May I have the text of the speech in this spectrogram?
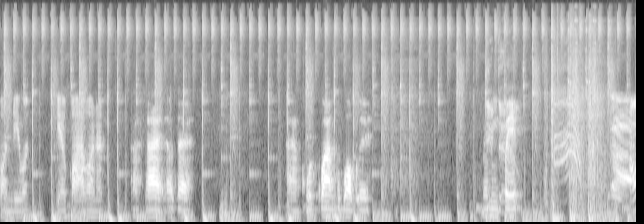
ก่อนดีวะเกียร์ขวาก่อนนะอะได้แล้วแต่ ทางโคตรกว้างกูบอกเลย ไม่มีเฟกเอ้า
